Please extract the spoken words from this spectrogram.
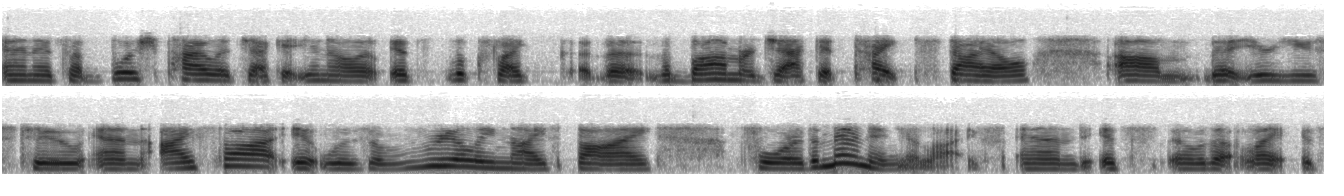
and it's a Bush pilot jacket. You know, it, it looks like the the bomber jacket type style um, that you're used to. And I thought it was a really nice buy for the men in your life and it's uh, the, like it's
